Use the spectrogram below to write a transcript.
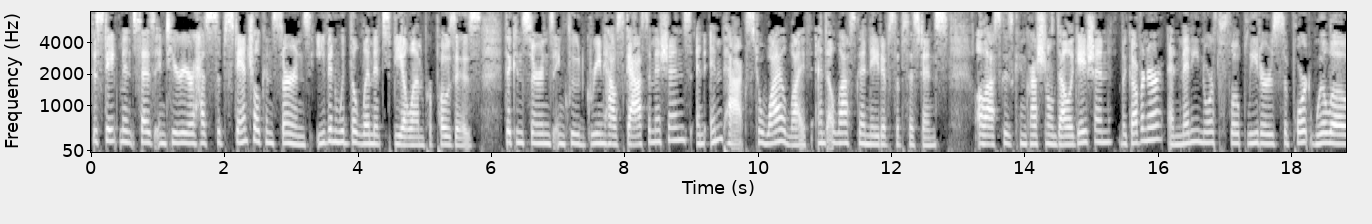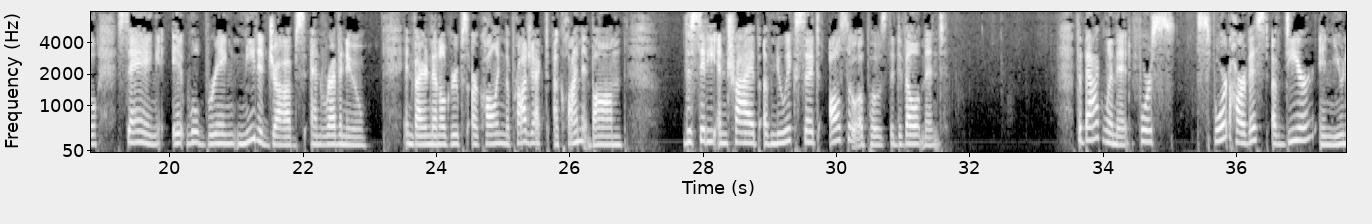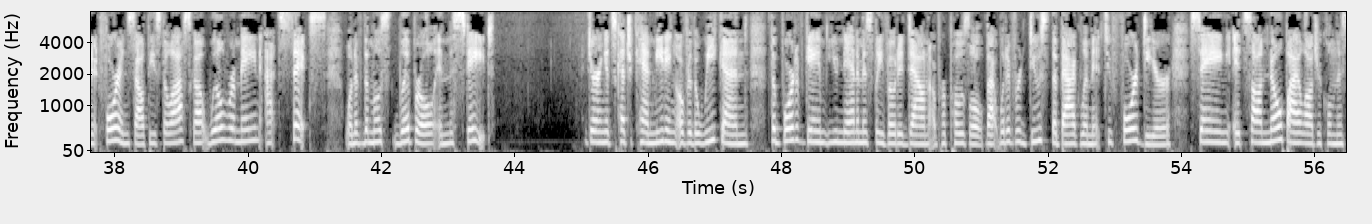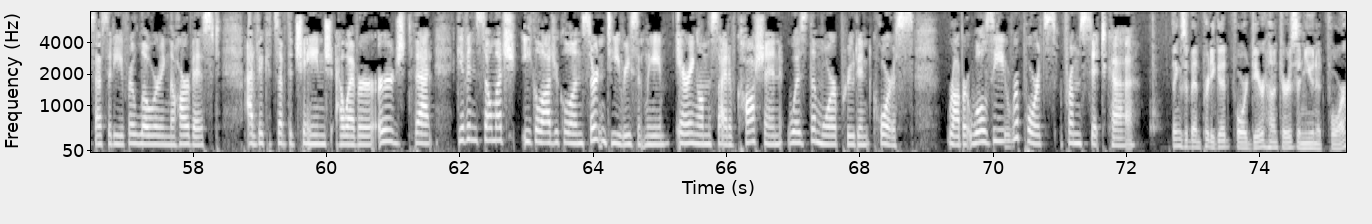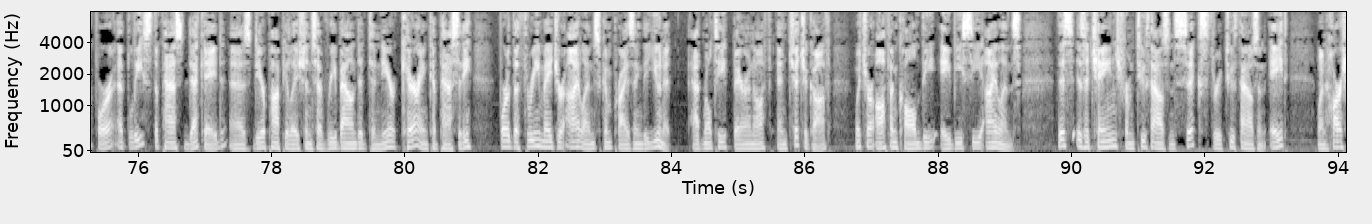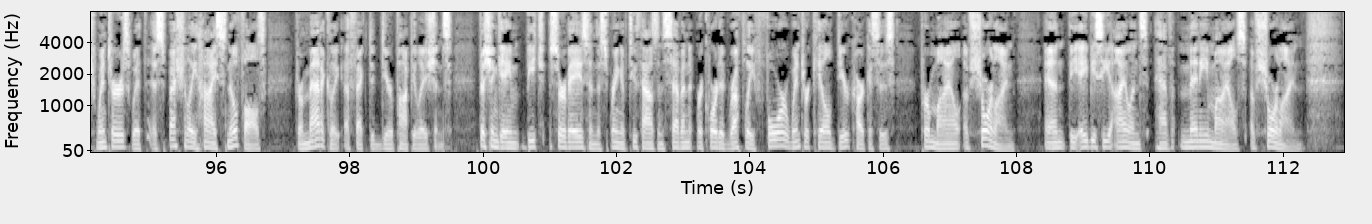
The statement says Interior has substantial concerns even with the limits BLM proposes. The concerns include greenhouse gas emissions and impacts to wildlife and Alaska native subsistence. Alaska's congressional delegation, the governor, and many North Slope leaders support Willow, saying it will bring needed jobs and revenue. Environmental groups are calling the project a climate bomb. The city and tribe of Nuiqsut also oppose the development. The bag limit for sport harvest of deer in Unit 4 in southeast Alaska will remain at six, one of the most liberal in the state. During its Ketchikan meeting over the weekend, the Board of Game unanimously voted down a proposal that would have reduced the bag limit to four deer, saying it saw no biological necessity for lowering the harvest. Advocates of the change, however, urged that given so much ecological uncertainty recently, erring on the side of caution was the more prudent course. Robert Woolsey reports from Sitka. Things have been pretty good for deer hunters in Unit 4 for at least the past decade as deer populations have rebounded to near carrying capacity for the three major islands comprising the unit, Admiralty, Baranof, and Chichagof, which are often called the ABC Islands. This is a change from 2006 through 2008 when harsh winters with especially high snowfalls dramatically affected deer populations. Fish and Game beach surveys in the spring of 2007 recorded roughly four winter kill deer carcasses per mile of shoreline, and the ABC Islands have many miles of shoreline.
